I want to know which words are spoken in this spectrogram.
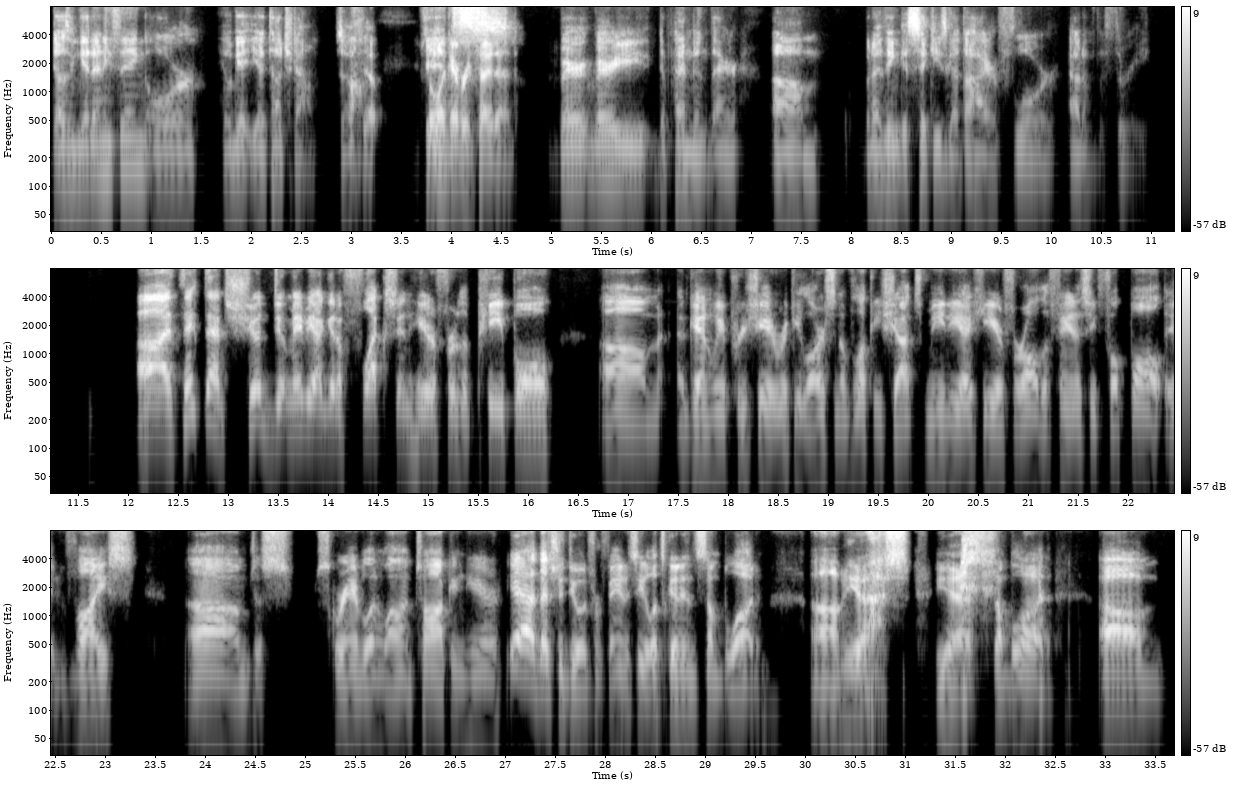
doesn't get anything, or he'll get you a touchdown. So yep. So like every tight end, very very dependent there. Um, but I think Gesicki's got the higher floor out of the three. Uh, I think that should do. Maybe I get a flex in here for the people. Um, again, we appreciate Ricky Larson of Lucky Shots Media here for all the fantasy football advice. Um, just scrambling while I'm talking here. Yeah, that should do it for fantasy. Let's get in some blood. Um, yes, yes, some blood. Um,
